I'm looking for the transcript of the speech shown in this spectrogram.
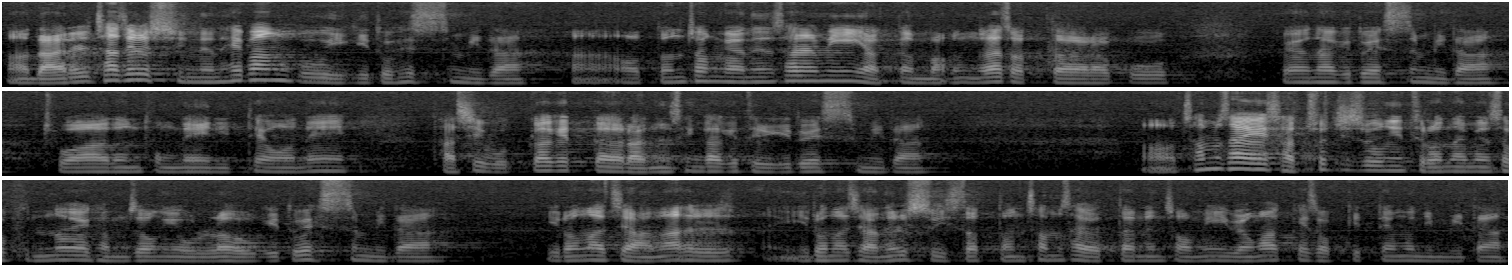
어, 나를 찾을 수 있는 해방구이기도 했습니다. 어, 어떤 청년은 삶이 약간 망가졌다라고 표현하기도 했습니다. 좋아하는 동네인 이태원에 다시 못 가겠다라는 생각이 들기도 했습니다. 어, 참사의 자초지종이 드러나면서 분노의 감정이 올라오기도 했습니다. 일어나지 않을 일어나지 않을 수 있었던 참사였다는 점이 명확해졌기 때문입니다.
